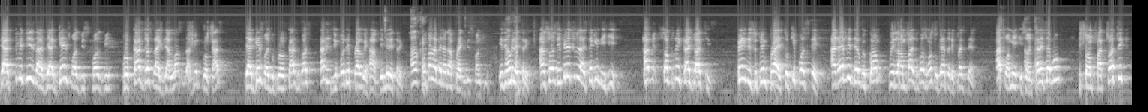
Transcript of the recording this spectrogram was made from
The activities that their gains must be must be broadcast, just like their losses have been broadcast. Their gains must be broadcast because that is the only pride we have, the military. Okay. We don't have another pride in this country. It's the Okay. military. And so the military that is taking the heat, having suffering casualties, paying the supreme price to keep us safe. And every day we come, we lambast because we want to get to the president. That for me is Okay. uncharitable, it's unpatriotic,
